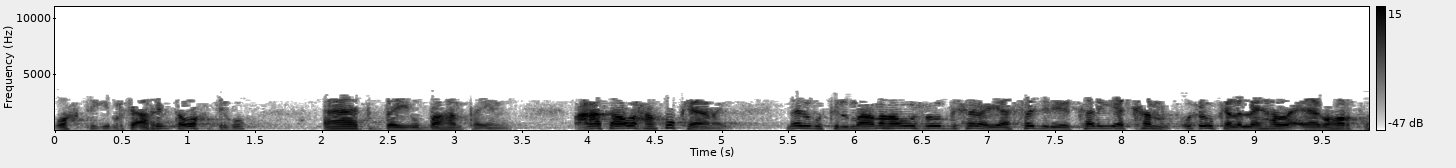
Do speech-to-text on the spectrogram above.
waktigii marka arrinta waktigu aad bay u baahan tahay in macnaha taa waxaan ku keenay nebigu tilmaamaha wuxuu u bixinayaa fajriga kan iyo kan wuxuu u kala leeyay hala eego horta.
